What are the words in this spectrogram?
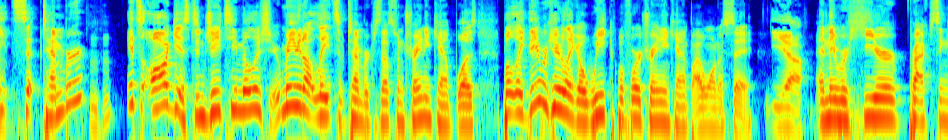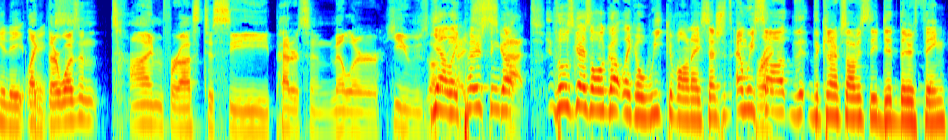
yeah. Mm-hmm. September. It's August and JT Miller's here. Maybe not late September because that's when training camp was, but like they were here like a week before training camp. I want to say, Yeah. and they were here practicing at eight. Like rinks. there wasn't time for us to see Pettersson, Miller, Hughes. on Yeah, the like Pettersson got at- those guys all got like a week of on ice sessions, and we saw the, the Canucks obviously did their thing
